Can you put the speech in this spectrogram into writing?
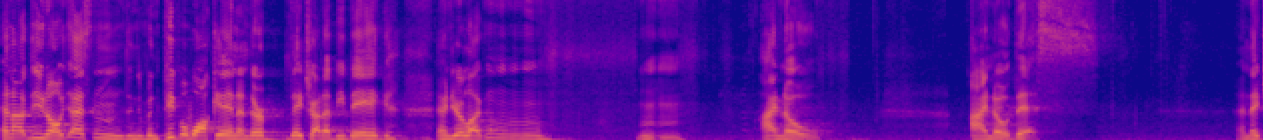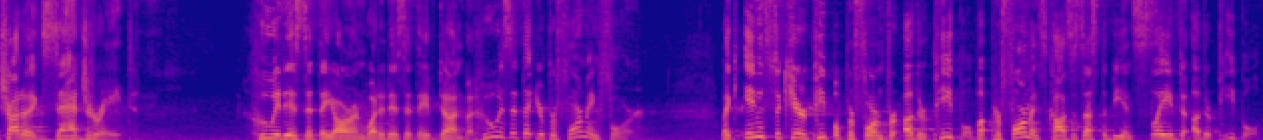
and, I, you know, yes, mm, when people walk in and they're, they try to be big, and you're like, mm, mm-mm. I know I know this. And they try to exaggerate who it is that they are and what it is that they've done. But who is it that you're performing for? Like insecure people perform for other people, but performance causes us to be enslaved to other people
